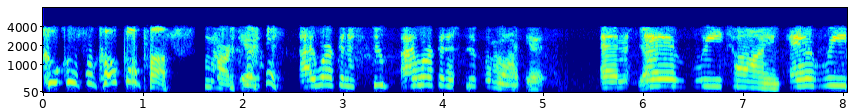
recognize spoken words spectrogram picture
cuckoo for cocoa puffs. Market. I work in a soup. I work in a supermarket, and Yep. every time, every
